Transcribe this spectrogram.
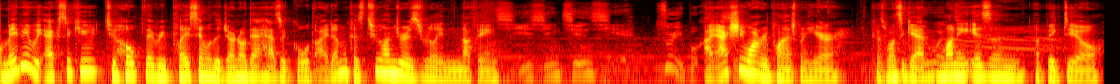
Well, maybe we execute to hope they replace him with a general that has a gold item, because 200 is really nothing. I actually want replenishment here, because once again, money isn't a big deal.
